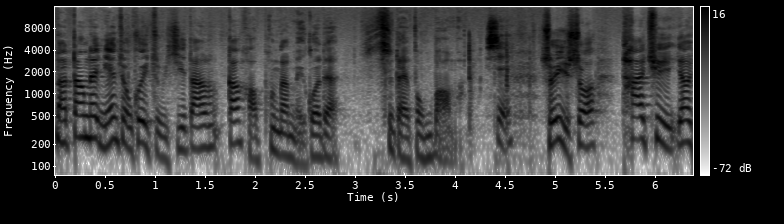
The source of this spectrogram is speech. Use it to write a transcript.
那当了联总会主席，当刚好碰到美国的。次贷风暴嘛，是，所以说他去要，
